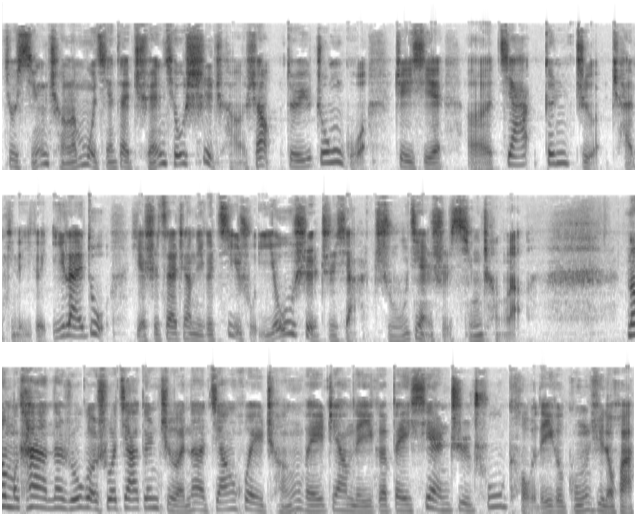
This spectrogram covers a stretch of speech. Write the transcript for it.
就形成了目前在全球市场上对于中国这些呃加跟者产品的一个依赖度，也是在这样的一个技术优势之下，逐渐是形成了。那我们看，那如果说加跟者呢将会成为这样的一个被限制出口的一个工具的话，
